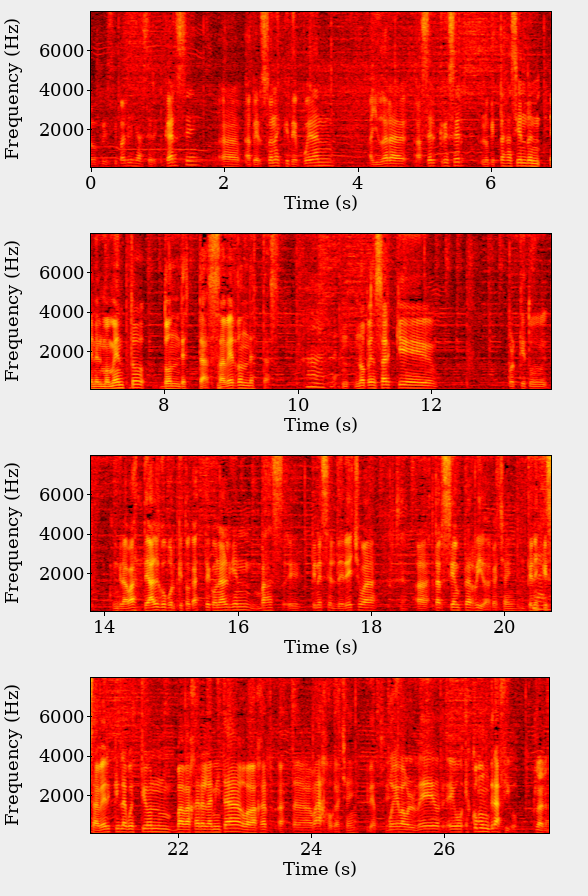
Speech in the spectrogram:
lo principal es acercarse a, a personas que te puedan ayudar a, hacer crecer lo que estás haciendo en, en el momento donde estás, saber dónde estás. Ah, claro. No pensar que porque tú grabaste algo, porque tocaste con alguien, vas, eh, tienes el derecho a, a estar siempre arriba, ¿cachai? Tienes que saber que la cuestión va a bajar a la mitad o va a bajar hasta abajo, ¿cachai? Y después va a volver, es, es como un gráfico. Claro.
